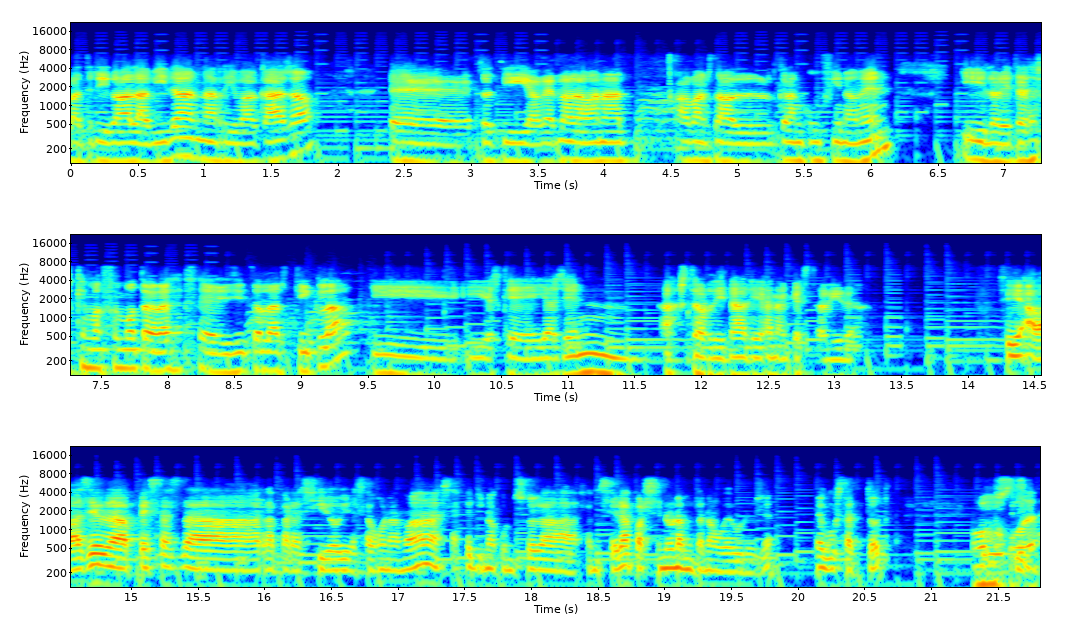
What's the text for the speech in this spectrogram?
va trigar la vida en arribar a casa eh, tot i haver-la demanat abans del gran confinament i la veritat és que m'ha fet molta gràcia llegir tot l'article i, i és que hi ha gent extraordinària en aquesta vida. Sí, a base de peces de reparació i de segona mà s'ha fet una consola sencera per 199 euros, eh? M'ha costat tot. Ojo, eh?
